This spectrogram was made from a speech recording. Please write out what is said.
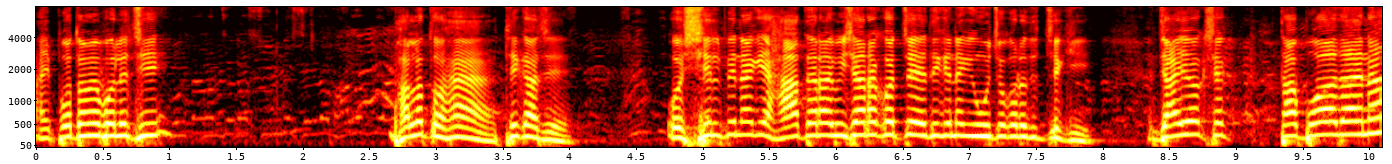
আমি প্রথমে বলেছি ভালো তো হ্যাঁ ঠিক আছে। ওই শিল্পী নাকি হাতেরা ইশারা করছে এদিকে নাকি উঁচু করে দিচ্ছে কি? যাই হোক সে তা বোয়া যায় না।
